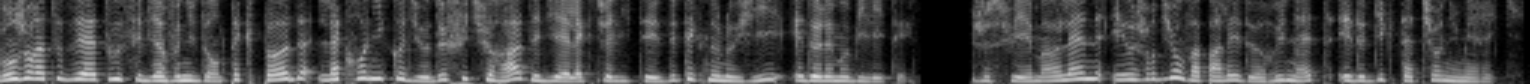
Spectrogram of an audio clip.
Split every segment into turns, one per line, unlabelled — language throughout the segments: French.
Bonjour à toutes et à tous et bienvenue dans TechPod, la chronique audio de Futura dédiée à l'actualité des technologies et de la mobilité. Je suis Emma Hollen et aujourd'hui on va parler de runettes et de dictature numérique.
